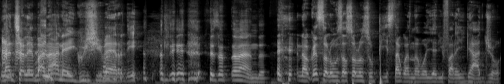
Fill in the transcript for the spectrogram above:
Lancia le banane e i gusci verdi. Esattamente. No, questo lo usa solo su pista quando ha voglia di fare il gaggio.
